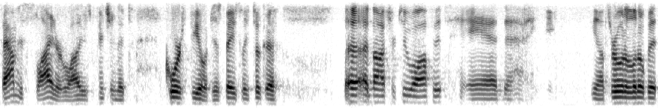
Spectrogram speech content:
found his slider while he was pitching at Coors Field. Just basically took a a notch or two off it, and uh, you know threw it a little bit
